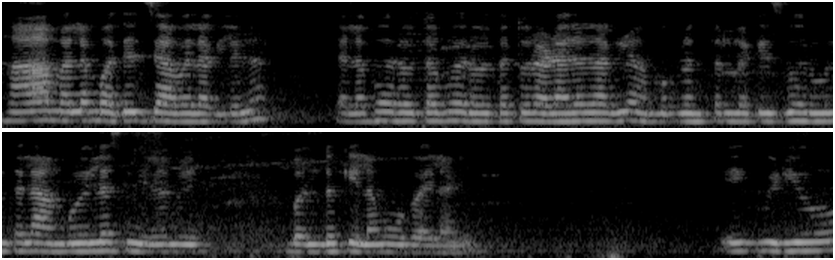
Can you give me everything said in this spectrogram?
हा मला मध्येच जावं लागलं ना. त्याला भरवता भरवता तो रडायला लागला. मग नंतर लगेच भरवून त्याला आंघोळीलाच नेलं मी. बंद केला मोबाईल आणि एक व्हिडिओ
